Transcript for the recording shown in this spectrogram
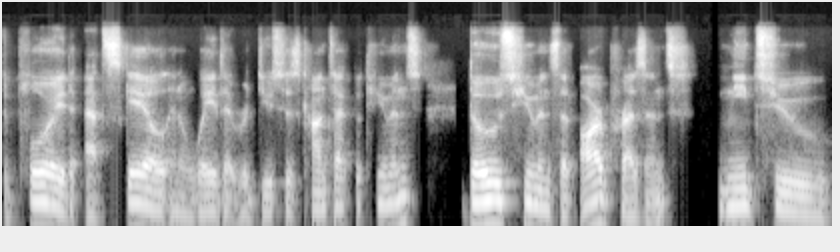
deployed at scale in a way that reduces contact with humans, those humans that are present need to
